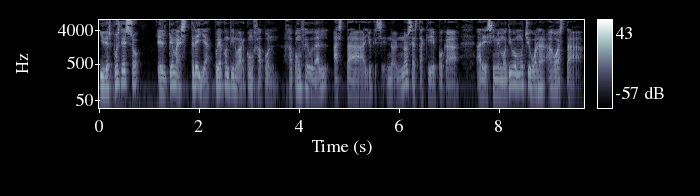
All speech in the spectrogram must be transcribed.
Y después de eso, el tema estrella, voy a continuar con Japón. Japón feudal hasta, yo qué sé, no, no, sé hasta qué época haré. Si me motivo mucho, igual hago hasta,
